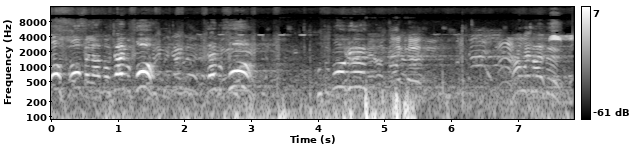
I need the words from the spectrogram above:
Drauf, drauf, Fernando. Jaibe vor. Jaibe vor. Guten Morgen. Bravo, Jaibe.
